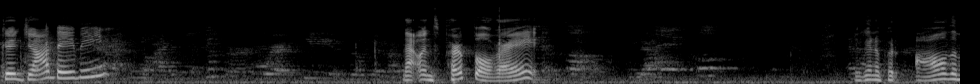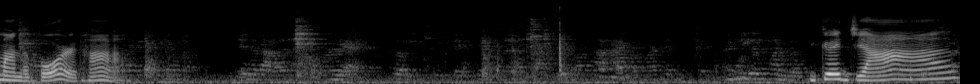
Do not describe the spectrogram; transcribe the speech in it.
Good job, baby. That one's purple, right? You're gonna put all of them on the board, huh? Good job.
